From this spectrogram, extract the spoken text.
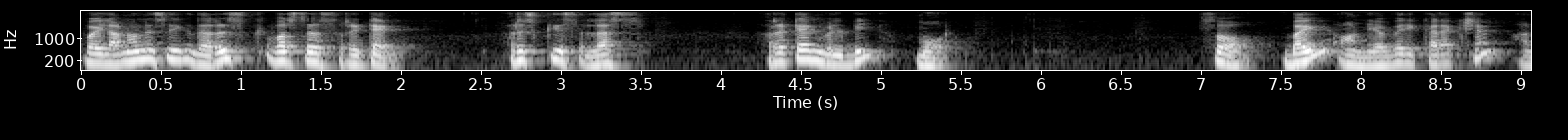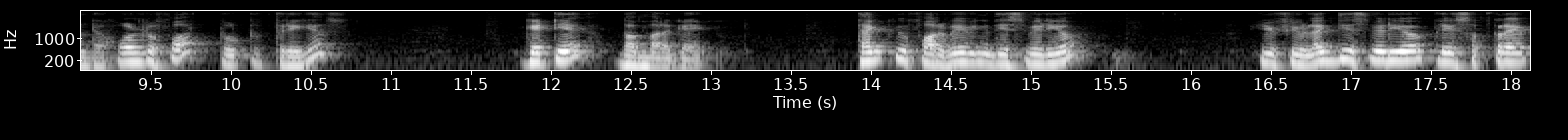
while analyzing the risk versus return. Risk is less. Return will be more. So buy on every correction and hold for 2 to 3 years. Get a bumper gain. Thank you for viewing this video. If you like this video, please subscribe,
